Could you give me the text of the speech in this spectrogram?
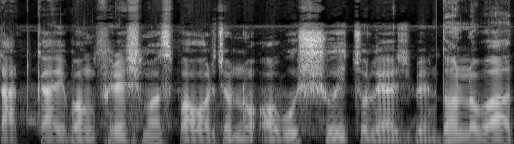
টাটকা এবং ফ্রেশ মাছ পাওয়ার জন্য অবশ্যই চলে আসবেন। ধন্যবাদ।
